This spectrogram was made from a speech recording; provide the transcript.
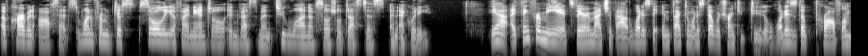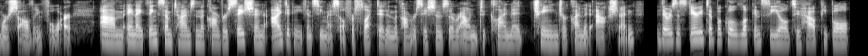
of carbon offsets, one from just solely a financial investment to one of social justice and equity? Yeah, I think for me, it's very much about what is the impact and what is that we're trying to do? What is the problem we're solving for? Um, and I think sometimes in the conversation, I didn't even see myself reflected in the conversations around climate change or climate action. There was a stereotypical look and feel to how people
